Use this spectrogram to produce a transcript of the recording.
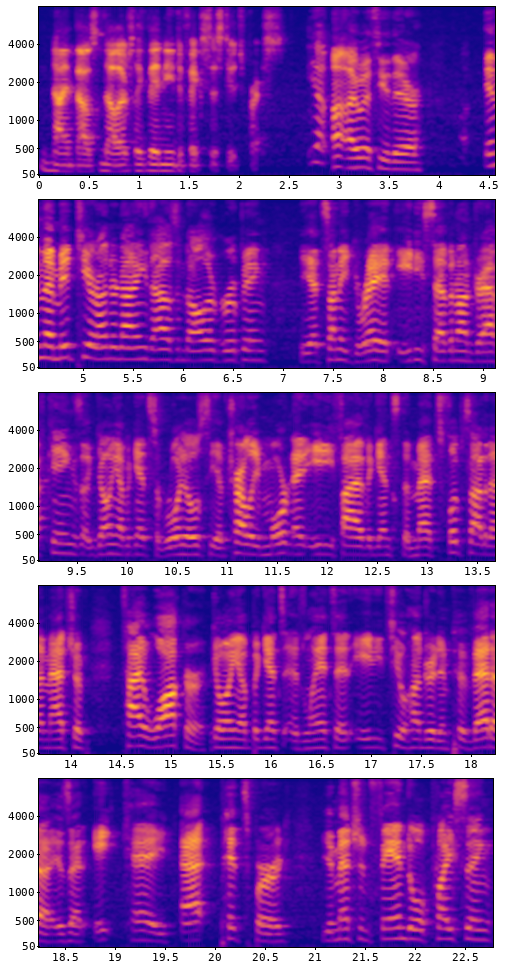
nine thousand dollars. Like they need to fix this dude's price. Yep, I'm with you there. In the mid tier under nine thousand dollar grouping, you had Sonny Gray at 87 on DraftKings uh, going up against the Royals. You have Charlie Morton at 85 against the Mets. Flip side of that matchup, Ty Walker going up against Atlanta at 8,200, and Pivetta is at 8K at Pittsburgh. You mentioned FanDuel pricing.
